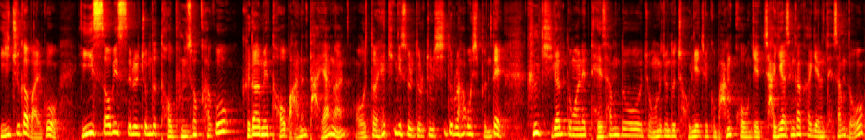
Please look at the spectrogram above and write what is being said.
2주가 말고 이 서비스를 좀 더 더 분석하고 그 다음에 더 많은 다양한 어떤 해킹 기술들을 좀 시도를 하고 싶은데 그 기간 동안에 대상도 좀 어느 정도 정해져 있고 많고 이게 자기가 생각하기에는 대상도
